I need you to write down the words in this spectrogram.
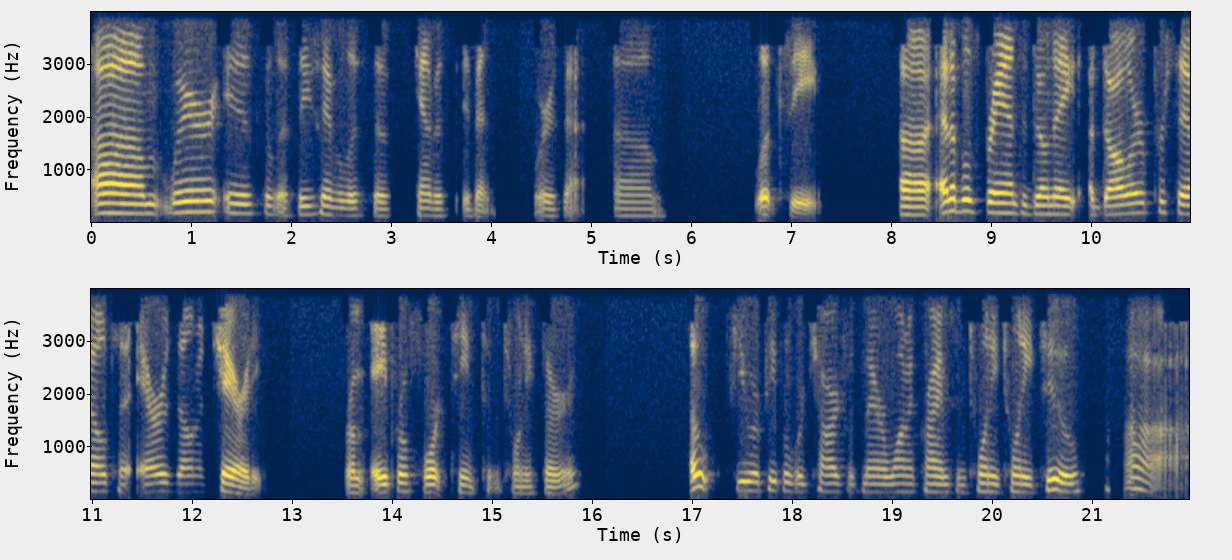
Um, where is the list? They usually have a list of cannabis events. Where is that? Um, let's see. Uh, edibles brand to donate a dollar per sale to Arizona charity from April 14th to the 23rd. Oh, fewer people were charged with marijuana crimes in 2022. Ah.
